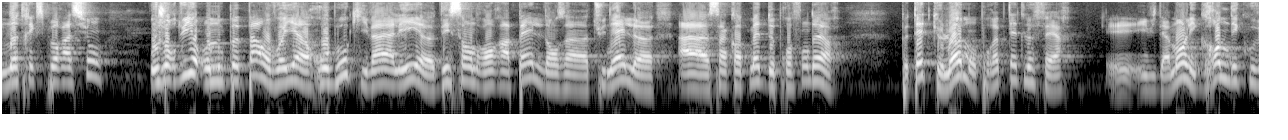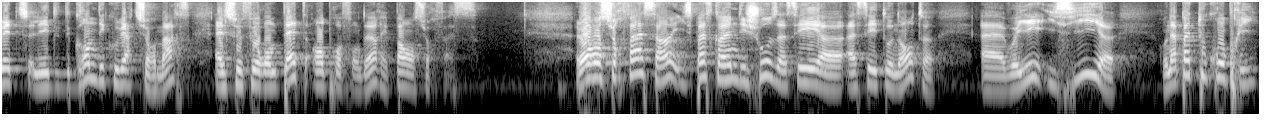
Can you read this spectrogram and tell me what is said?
notre exploration. Aujourd'hui, on ne peut pas envoyer un robot qui va aller euh, descendre en rappel dans un tunnel euh, à 50 mètres de profondeur. Peut-être que l'homme, on pourrait peut-être le faire. Évidemment, les grandes, découvertes, sur Mars, elles se feront peut-être en profondeur et pas en surface. Alors en surface, hein, il se passe quand même des choses assez, euh, assez étonnantes. vous voyez, ici, on n'a pas tout compris.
